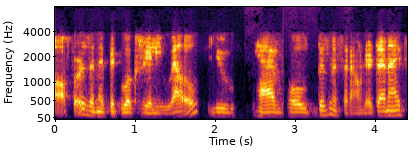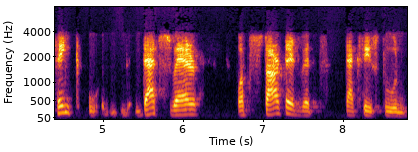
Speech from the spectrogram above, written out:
offers. And if it works really well, you have whole business around it. And I think that's where what started with taxis, food,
